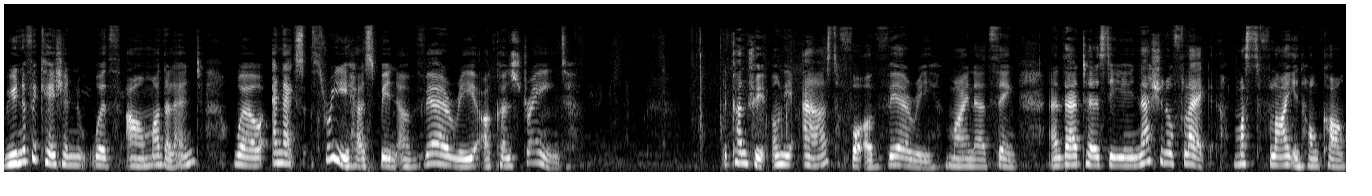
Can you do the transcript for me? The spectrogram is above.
reunification with our motherland, well, Annex 3 has been a very uh, constrained the country only asked for a very minor thing, and that is the national flag must fly in Hong Kong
